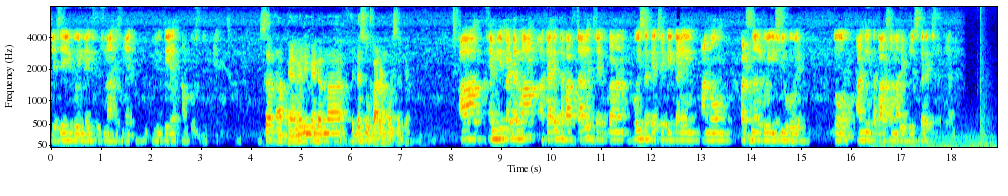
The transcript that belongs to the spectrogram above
जैसे ही कोई नई सूचना इसमें मिलती है हमको सूचित करें। સર આ ફેમિલી મેટરમાં એટલે શું કારણ હોઈ શકે આ ફેમિલી મેટરમાં અત્યારે તપાસ ચાલે છે પણ હોઈ શકે છે કે કંઈ આનો પર્સનલ કોઈ ઇસ્યુ હોય તો આની તપાસ અમારી પોલીસ કરે છે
